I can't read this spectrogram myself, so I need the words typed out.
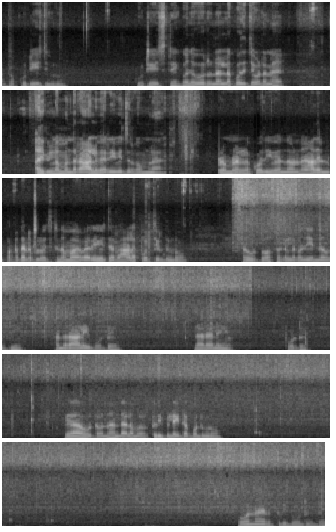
அப்புறம் கூட்டி வச்சுக்கிடுவோம். கூட்டி வச்சுட்டு கொஞ்சம் ஒரு நல்லா கொதித்த உடனே அதுக்குள்ளே நம்ம அந்த இறால் விரைவி வச்சுருக்கோம்ல உடம்பு நல்லா கொதி வந்தோடனே அதை பக்கத்து அடுப்பில் வச்சுட்டு நம்ம விரைய வச்ச இறாலை பொறிச்சு எடுத்துக்கிடுவோம். அது ஒரு தோசைக்கல்லில் கொஞ்சம் எண்ணெய் ஊற்றி அந்த இறாலையும் போட்டு இந்த போட்டு வேக விட்டோன்னே அந்த இலை திருப்பி லைட்டாக போட்டுக்கிடுவோம். ஒவ்வொன்றா எடுத்து போட்டுக்கிட்டு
